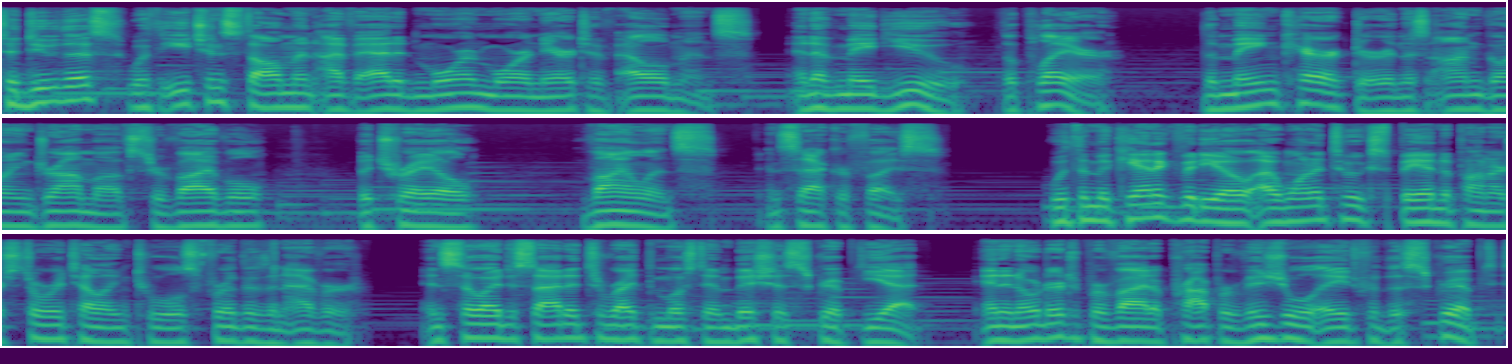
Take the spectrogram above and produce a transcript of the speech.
To do this, with each installment I've added more and more narrative elements, and have made you, the player, the main character in this ongoing drama of survival, betrayal, violence, and sacrifice. With the mechanic video, I wanted to expand upon our storytelling tools further than ever, and so I decided to write the most ambitious script yet. And in order to provide a proper visual aid for the script,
